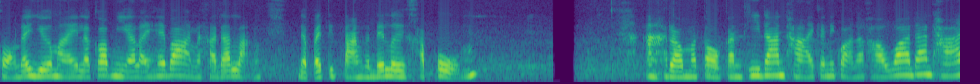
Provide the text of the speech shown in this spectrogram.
ของได้เยอะไหมแล้วก็มีอะไรให้บ้างนะคะ ด้านหลังเดี๋ยวไปติดตามกันได้เลยครับผมอะเรามาต่อกันที่ด้านท้ายกันดีกว่านะคะ ว่าด้านท้าย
